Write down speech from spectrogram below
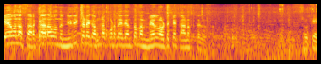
ಕೇವಲ ಸರ್ಕಾರ ಒಂದು ನಿಧಿ ಕಡೆ ಗಮನ ಕೊಡ್ತಾ ಇದೆ ಅಂತ ನನ್ನ ಮೇಲ್ನೋಟಕ್ಕೆ ಕಾಣಿಸ್ತಾ ಇದೆ, ಸರ್. ಓಕೆ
